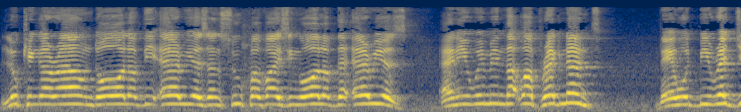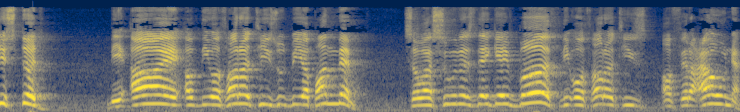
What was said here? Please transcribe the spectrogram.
looking around all of the areas and supervising all of the areas. Any women that were pregnant, they would be registered. The eye of the authorities would be upon them. So as soon as they gave birth, the authorities of Fir'aun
